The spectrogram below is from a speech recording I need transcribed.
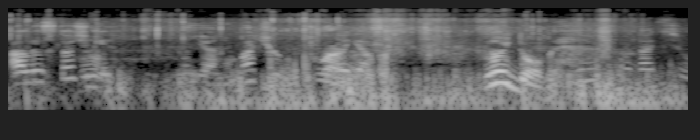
а листочки, Я не бачу. ну як, Ну й добре. цю.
